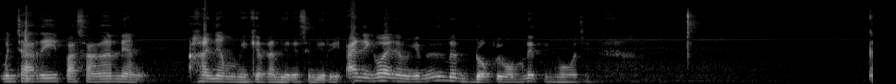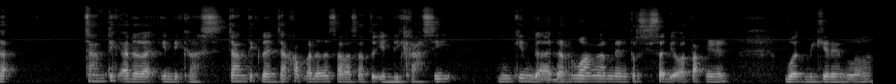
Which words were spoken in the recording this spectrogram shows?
mencari pasangan yang hanya memikirkan diri sendiri. Anjing gue hanya mikir ini udah 25 menit nih mau baca. Kak, cantik adalah indikasi cantik dan cakep adalah salah satu indikasi. Mungkin gak ada ruangan yang tersisa di otaknya buat mikirin lo.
